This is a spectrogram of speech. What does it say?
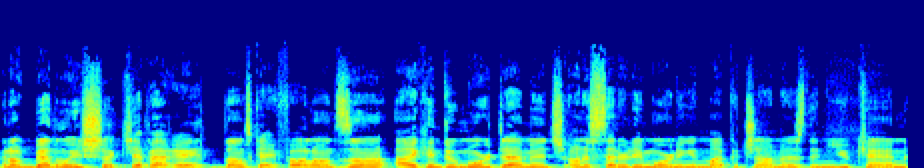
Mais donc Ben Whishaw qui apparaît dans Skyfall en disant I can do more damage on a Saturday morning in my pajamas than you can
